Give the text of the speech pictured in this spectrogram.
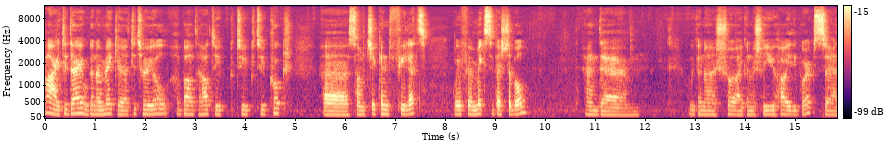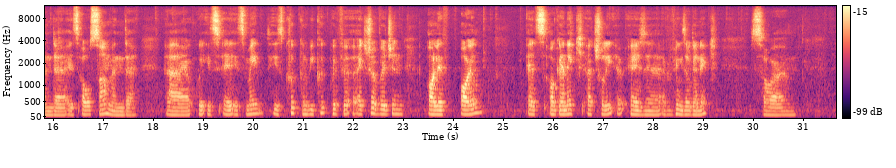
Hi, today we're gonna make a tutorial about how to to to cook uh, some chicken fillets with a mixed vegetable, and um, we're gonna show I'm gonna show you how it works, and uh, it's awesome, and uh, uh, it's it's made it's cooked gonna be cooked with uh, extra virgin olive oil. It's organic actually, is uh, everything is organic. So um,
